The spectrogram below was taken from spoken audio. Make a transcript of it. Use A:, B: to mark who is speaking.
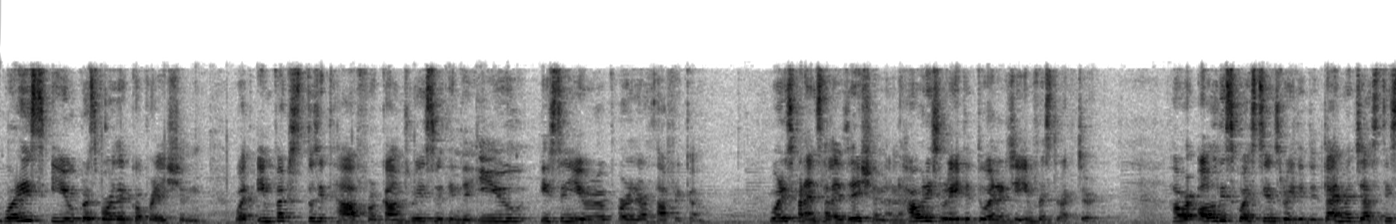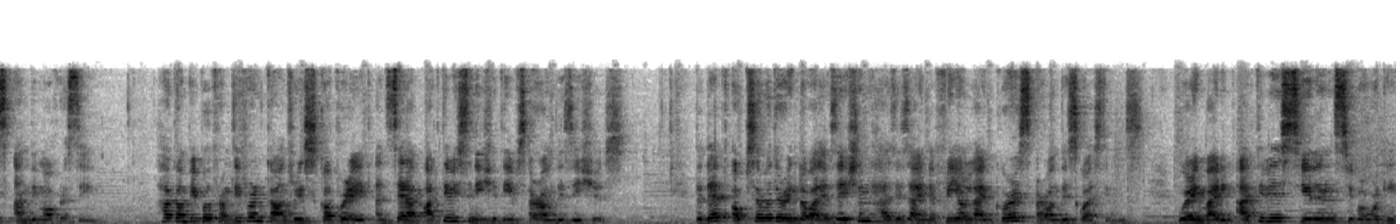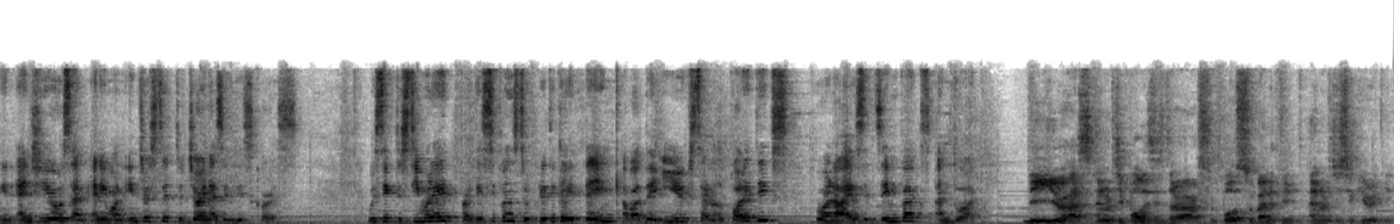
A: What is EU cross-border cooperation? What impacts does it have for countries within the EU, Eastern Europe or North Africa? What is financialization and how it is related to energy infrastructure? How are all these questions related to climate justice and democracy? How can people from different countries cooperate and set up activist initiatives around these issues? The Debt Observatory in Globalization has designed a free online course around these questions. We're inviting activists, students, people working in NGOs and anyone interested to join us in this course. We seek to stimulate participants to critically think about the EU external politics, to analyze its impacts and to act.
B: The EU has energy policies that are supposed to benefit energy security.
